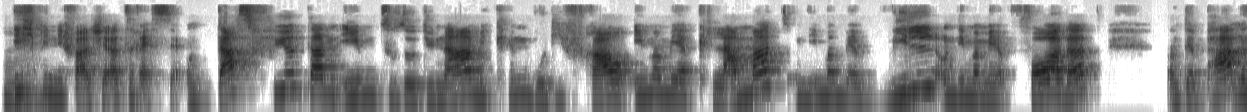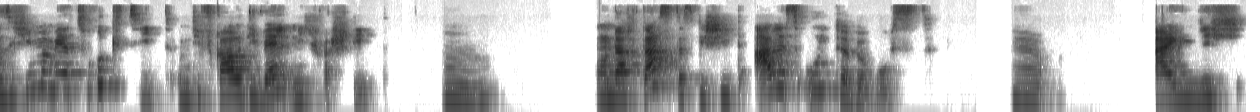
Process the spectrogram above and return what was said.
mhm. ich bin die falsche Adresse. Und das führt dann eben zu so Dynamiken, wo die Frau immer mehr klammert und immer mehr will und immer mehr fordert und der Partner sich immer mehr zurückzieht und die Frau die Welt nicht versteht. Mhm. Und auch das, das geschieht alles unterbewusst. Ja. Eigentlich,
